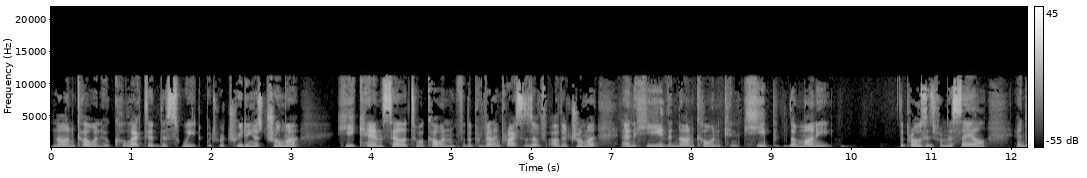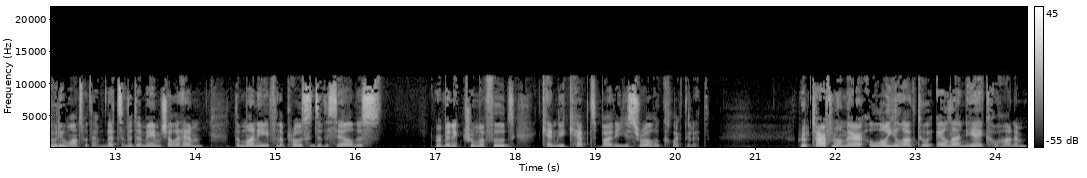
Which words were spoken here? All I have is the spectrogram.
non Kohen who collected this wheat, which we're treating as truma, he can sell it to a Kohen for the prevailing prices of other truma, and he, the non Kohen, can keep the money, the proceeds from the sale, and do what he wants with them. That's v'dameim shalahem. The money from the proceeds of the sale of this rabbinic truma foods can be kept by the Yisrael who collected it. Reb Tarfon Omer lo yilaktu ela niye kohanim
